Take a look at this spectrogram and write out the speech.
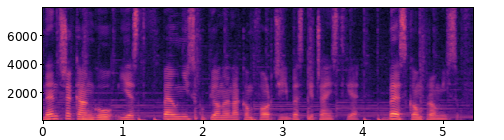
Wnętrze Kangoo jest w pełni skupione na komforcie i bezpieczeństwie, bez kompromisów.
